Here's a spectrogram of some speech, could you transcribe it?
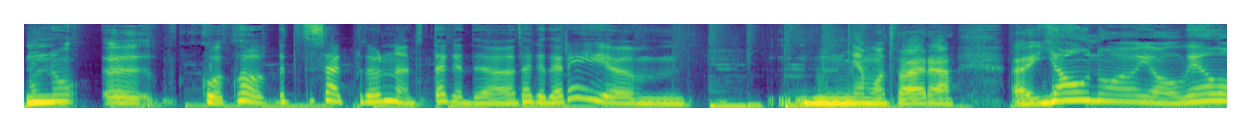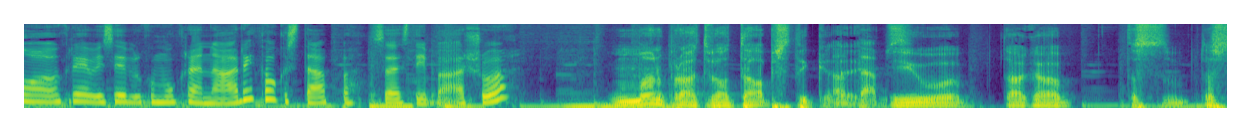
Nu, uh, ko Klaus, bet tu sāki par to runāt. Tagad, uh, tagad arī um, ņemot vērā uh, jauno, jau lielo Krievijas iebrukumu Ukrajinā, arī kaut kas tapa saistībā ar šo? Manuprāt, vēl taps tikai. Taps. Jo tā kā tas, tas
